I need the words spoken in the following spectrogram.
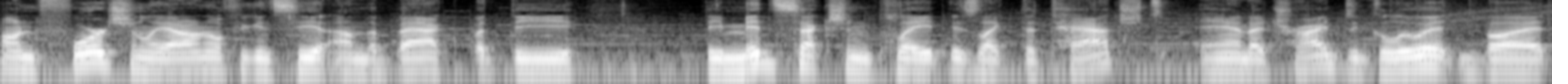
Unfortunately, I don't know if you can see it on the back, but the the midsection plate is like detached, and I tried to glue it, but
